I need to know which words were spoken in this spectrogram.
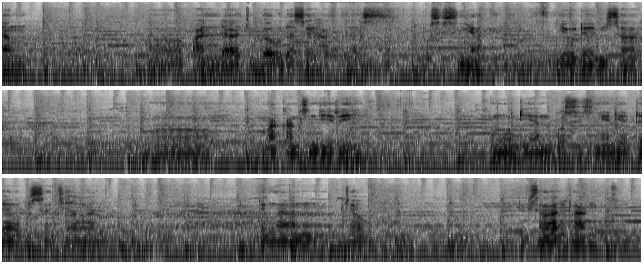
Yang eh, panda juga udah sehat guys. Posisinya dia udah bisa eh, makan sendiri. Kemudian posisinya dia udah bisa jalan dengan jauh. Dia bisa lari-lari maksudnya.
